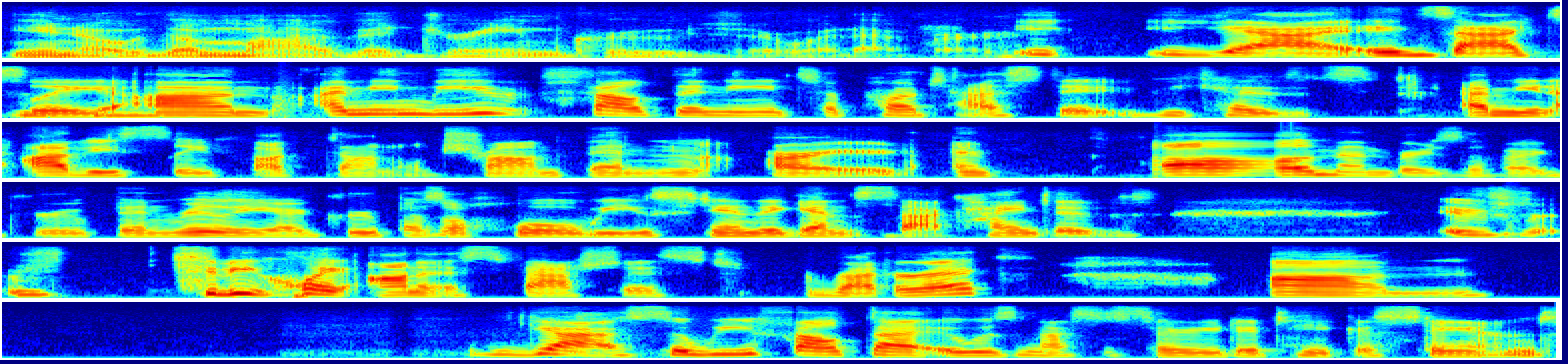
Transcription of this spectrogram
you know the maga dream cruise or whatever yeah exactly mm-hmm. um i mean we felt the need to protest it because i mean obviously fuck donald trump and our and all members of our group and really our group as a whole, we stand against that kind of, if, to be quite honest, fascist rhetoric. Um, yeah, so we felt that it was necessary to take a stand.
